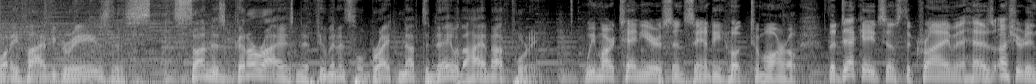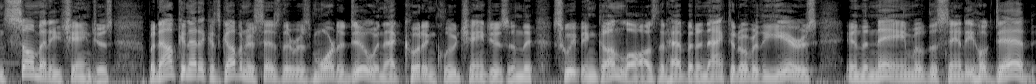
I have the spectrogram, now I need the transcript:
25 degrees. The sun is going to rise in a few minutes. We'll brighten up today with a high about 40. We mark 10 years since Sandy Hook tomorrow. The decade since the crime has ushered in so many changes, but now Connecticut's governor says there is more to do, and that could include changes in the sweeping gun laws that have been enacted over the years in the name of the Sandy Hook dead.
